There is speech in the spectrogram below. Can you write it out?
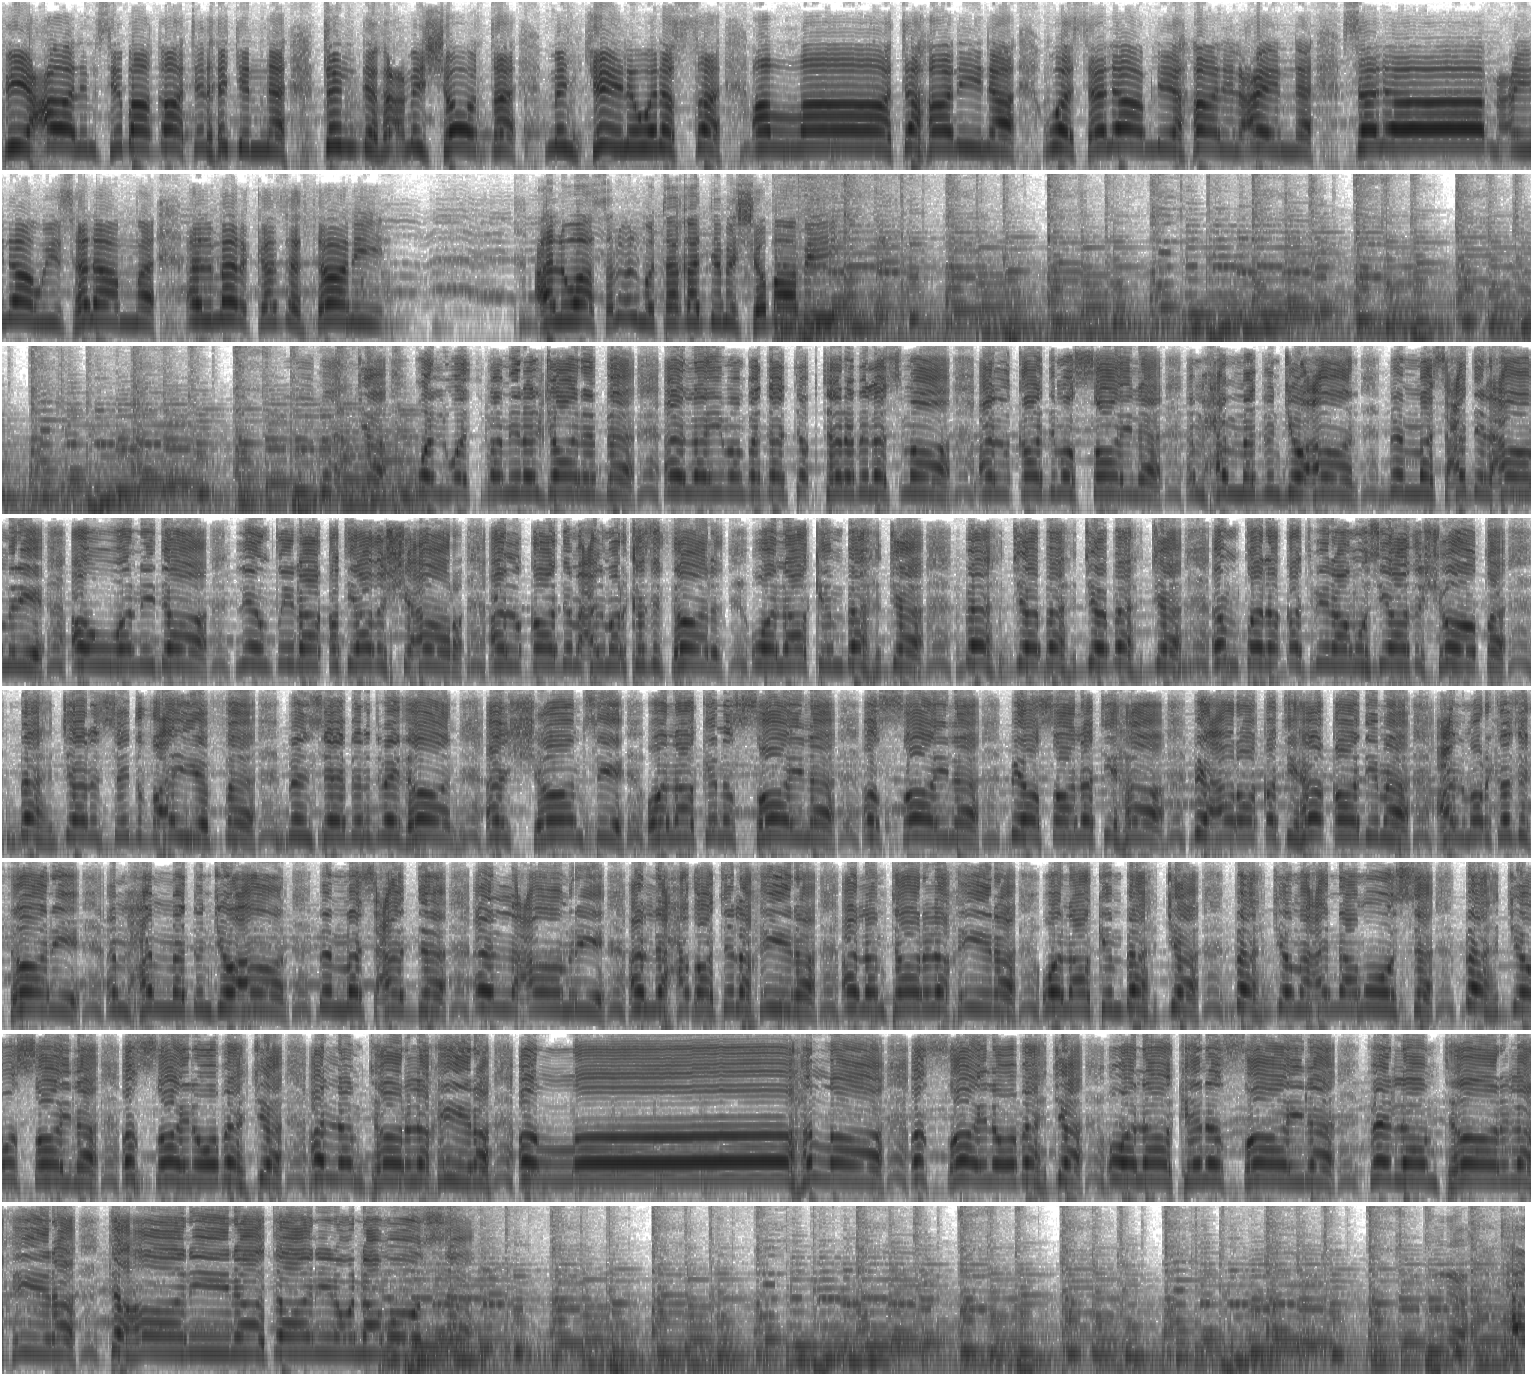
في عالم سباقات الهجن تندفع من الشوط من كيلو ونص. الله تهانينا وسلام لأهالي العين. سلام عناوي سلام المركز الثاني. الواصل والمتقدم الشبابي. والوثبة من الجانب الأيمن الأسماء القادمة الصائلة محمد بن جوعان بن مسعد العامري. أول نداء لانطلاقة هذا الشعار القادم على المركز الثالث. ولكن بهجة بهجة بهجة بهجة انطلقت بناموس هذا الشوط. بهجة للسيد الضعيف بن سيف بن دميثان الشامسي. ولكن الصايلة الصايلة بأصالتها بعراقتها قادمة على المركز الثاني. محمد بن جوعان بن مسعد العامري. اللحظات الأخيرة الأمتار الأخيرة. ولكن بهجة بهجة مع الناموس بهجة والصايلة الصايلة وبهجة الأمتار الأخيرة. الله الله. الصايلة وبهجة ولكن الصايلة في الأمتار الأخيرة. تهانينا تهانينا والناموس.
